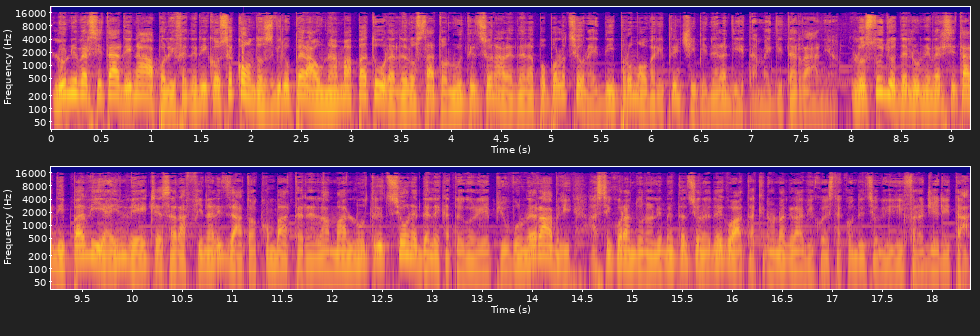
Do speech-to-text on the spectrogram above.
L'Università di Napoli Federico II svilupperà una mappatura dello stato nutrizionale della popolazione e di promuovere i principi della dieta mediterranea. Lo studio dell'Università di Pavia invece sarà finalizzato a combattere la malnutrizione delle categorie più vulnerabili, assicurando un'alimentazione adeguata che non aggravi queste condizioni di fragilità.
